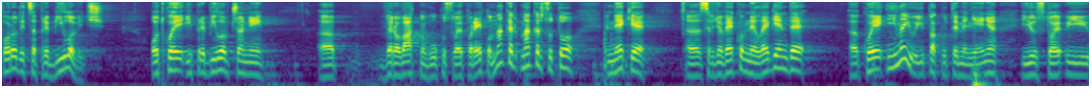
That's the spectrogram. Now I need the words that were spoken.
porodica Prebilović, od koje i Prebilovčani verovatno vuku svoje poreklo, makar, makar su to neke srednjovekovne legende koje imaju ipak utemeljenja i u, i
